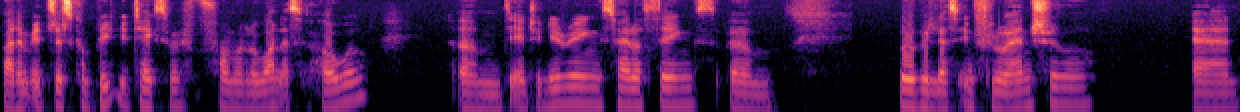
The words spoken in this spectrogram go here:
but um, it just completely takes away from Formula One as a whole. Um, the engineering side of things um, will be less influential, and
